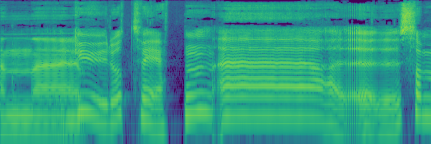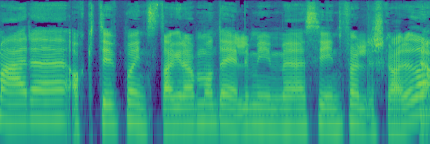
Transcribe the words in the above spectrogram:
en eh, Guro Tveten, eh, som er eh, aktiv på Instagram og deler mye med sin følgerskare. Ja,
